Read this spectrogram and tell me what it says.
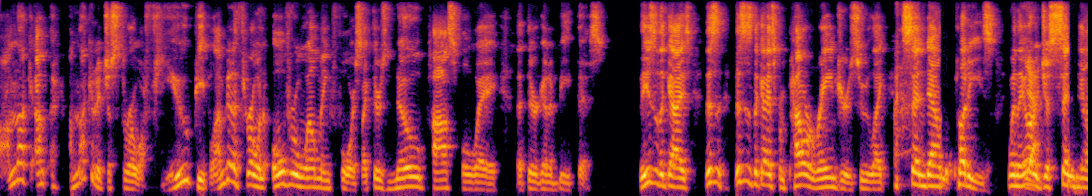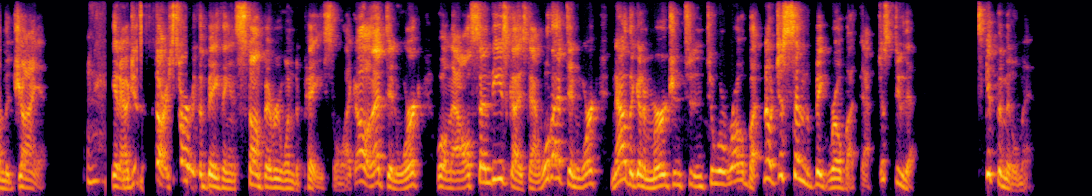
well, I'm not I'm, I'm not going to just throw a few people. I'm going to throw an overwhelming force. Like there's no possible way that they're going to beat this. These are the guys. This is this is the guys from Power Rangers who like send down the putties when they ought to just send down the giant. You know, just start start with the big thing and stomp everyone to pace. And like, oh, that didn't work. Well, now I'll send these guys down. Well, that didn't work. Now they're going to merge into into a robot. No, just send the big robot down. Just do that. Skip the middleman.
